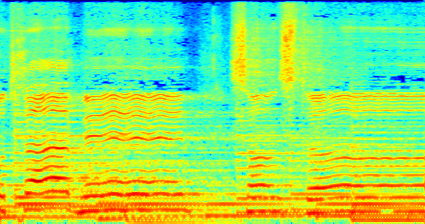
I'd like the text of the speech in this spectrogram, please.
утгаар минь сонсдог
